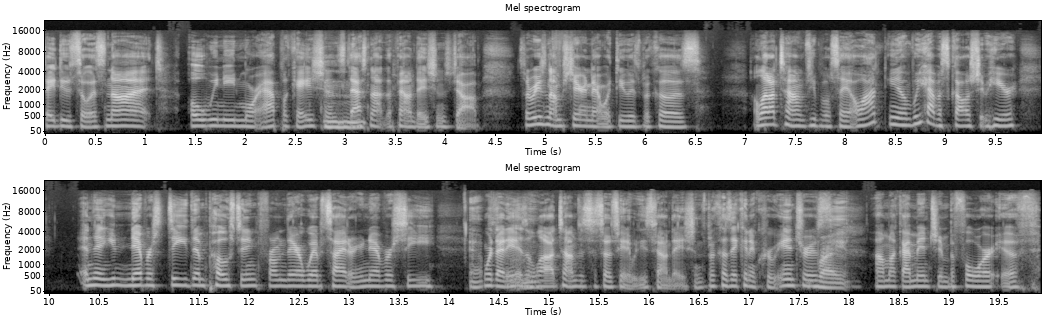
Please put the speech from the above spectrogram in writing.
they do. So it's not oh we need more applications. Mm-hmm. That's not the foundation's job. So the reason I'm sharing that with you is because a lot of times people say oh I you know we have a scholarship here, and then you never see them posting from their website or you never see. Where that is, a lot of times it's associated with these foundations because they can accrue interest. Right. Um, like I mentioned before, if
